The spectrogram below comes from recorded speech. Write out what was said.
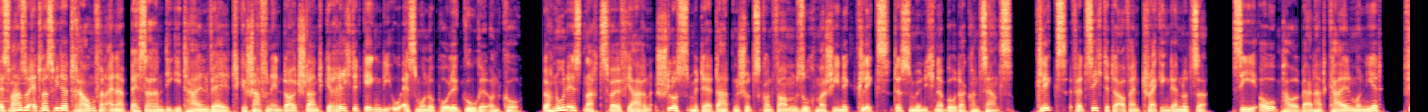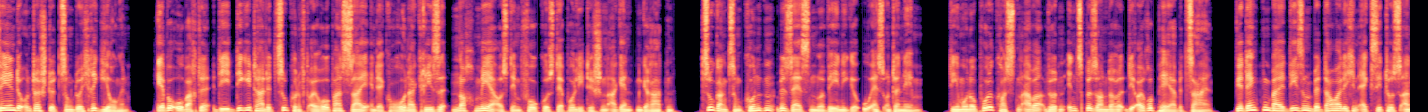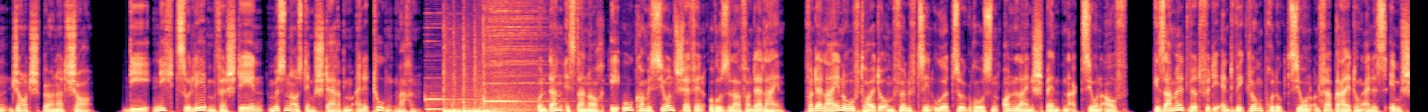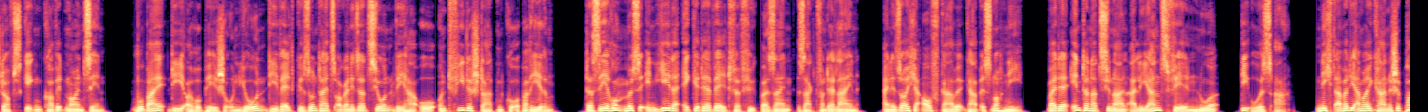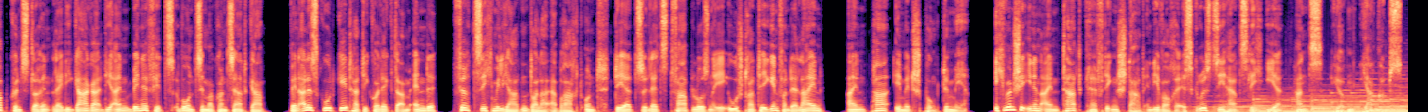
Es war so etwas wie der Traum von einer besseren digitalen Welt, geschaffen in Deutschland, gerichtet gegen die US-Monopole Google und Co. Doch nun ist nach zwölf Jahren Schluss mit der datenschutzkonformen Suchmaschine Klicks des Münchner Burda-Konzerns. Klicks verzichtete auf ein Tracking der Nutzer. CEO Paul Bernhard Keil moniert fehlende Unterstützung durch Regierungen. Er beobachte, die digitale Zukunft Europas sei in der Corona-Krise noch mehr aus dem Fokus der politischen Agenten geraten. Zugang zum Kunden besäßen nur wenige US-Unternehmen. Die Monopolkosten aber würden insbesondere die Europäer bezahlen. Wir denken bei diesem bedauerlichen Exitus an George Bernard Shaw. Die nicht zu leben verstehen, müssen aus dem Sterben eine Tugend machen. Und dann ist da noch EU-Kommissionschefin Ursula von der Leyen. Von der Leyen ruft heute um 15 Uhr zur großen Online-Spendenaktion auf. Gesammelt wird für die Entwicklung, Produktion und Verbreitung eines Impfstoffs gegen Covid-19 wobei die Europäische Union, die Weltgesundheitsorganisation WHO und viele Staaten kooperieren. Das Serum müsse in jeder Ecke der Welt verfügbar sein, sagt von der Leyen. Eine solche Aufgabe gab es noch nie. Bei der internationalen Allianz fehlen nur die USA. Nicht aber die amerikanische Popkünstlerin Lady Gaga, die ein Benefiz-Wohnzimmerkonzert gab. Wenn alles gut geht, hat die Kollekte am Ende 40 Milliarden Dollar erbracht und der zuletzt farblosen EU-Strategin von der Leyen ein paar Imagepunkte mehr. Ich wünsche Ihnen einen tatkräftigen Start in die Woche. Es grüßt Sie herzlich Ihr Hans-Jürgen Jakobs.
